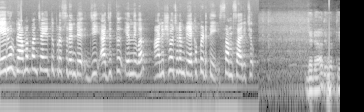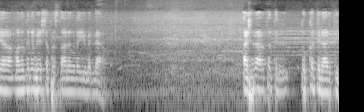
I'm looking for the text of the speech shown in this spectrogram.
ഏരൂർ ഗ്രാമപഞ്ചായത്ത് പ്രസിഡന്റ് ജി അജിത്ത് എന്നിവർ അനുശോചനം രേഖപ്പെടുത്തി സംസാരിച്ചു. ജനാധിപത്യ മതനിരപേക്ഷ പ്രസ്ഥാനങ്ങളെയുമെല്ലാം അക്ഷരാർത്ഥത്തിൽ ദുഃഖത്തിലാഴ്ത്തി.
